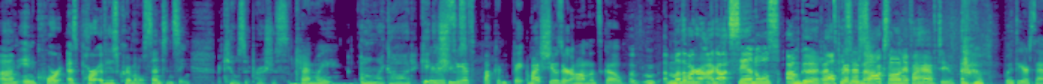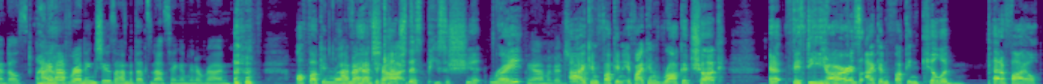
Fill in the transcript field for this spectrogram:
um, in court as part of his criminal sentencing. Kills it, precious. Can we? Oh my God. Get Did your you shoes. see his fucking face? My shoes are on. Let's go. Motherfucker, I got sandals. I'm good. That's I'll put good some enough. socks on if I have to. With your sandals. I I, have running shoes on, but that's not saying I'm going to run. I'll fucking run I'm if I have good to catch this piece of shit, right? yeah, I'm a good shot. I can fucking if I can rock a chuck at 50 yards, I can fucking kill a pedophile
